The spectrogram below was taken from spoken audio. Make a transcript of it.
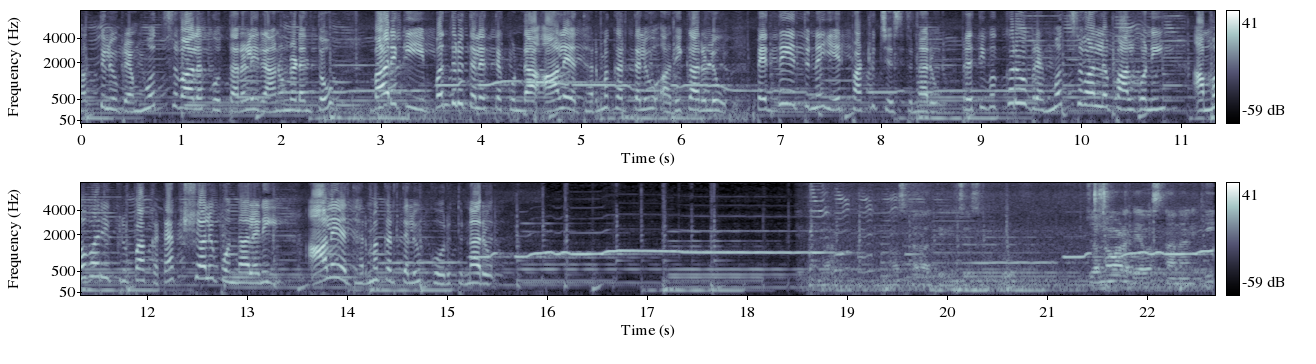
భక్తులు బ్రహ్మోత్సవాలకు తరలి రానుండడంతో వారికి ఇబ్బందులు తలెత్తకుండా ఆలయ ధర్మకర్తలు అధికారులు పెద్ద ఎత్తున ఏర్పాట్లు చేస్తున్నారు. ప్రతి ఒక్కరూ బ్రహ్మోత్సవాల్లో పాల్గొని అమ్మవారి కృపా కటాక్షాలు పొందాలని ఆలయ ధర్మకర్తలు కోరుతున్నారు. జొన్నవాడ దేవస్థానానికి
